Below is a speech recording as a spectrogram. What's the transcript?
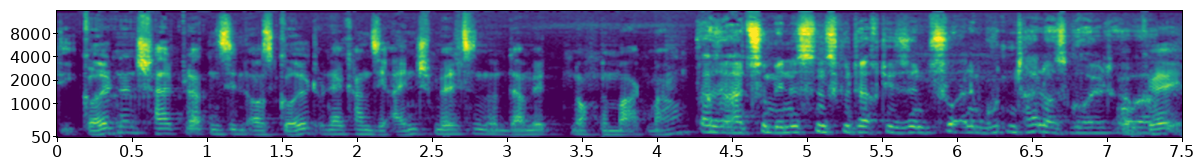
die goldenen Schallplatten sind aus Gold und er kann sie einschmelzen und damit noch eine Mark machen? Also er hat zumindest gedacht, die sind zu einem guten Teil aus Gold. Aber Okay.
